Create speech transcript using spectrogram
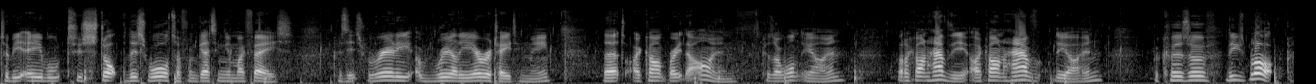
to be able to stop this water from getting in my face because it's really, really irritating me that I can't break that iron because I want the iron, but I can't have the I can't have the iron because of these block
